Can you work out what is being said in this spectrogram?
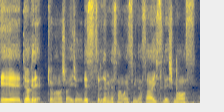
えー、というわけで今日の話は以上です。それでは皆さんおやすみなさい。失礼します。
